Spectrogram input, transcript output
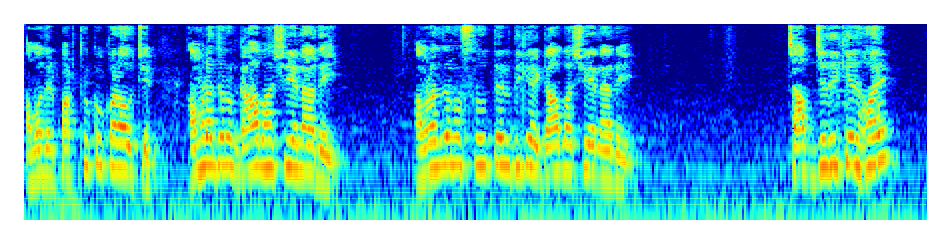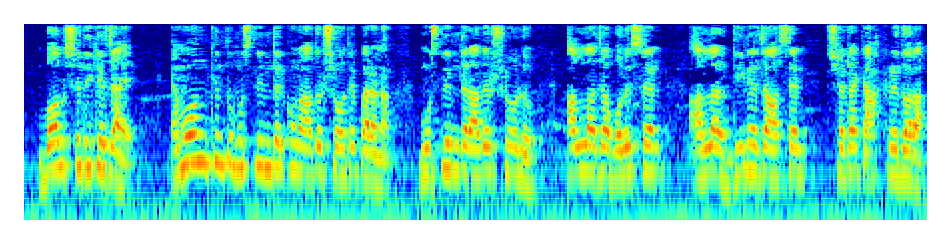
আমাদের পার্থক্য করা উচিত। আমরা যেন গা ভাসিয়ে না দেই। আমরা যেন স্রোতের দিকে গা ভাসিয়ে না দেই। চাপ যেদিকে হয়, বল সেদিকে যায়। এমন কিন্তু মুসলিমদের কোনো আদর্শ হতে পারে না। মুসলিমদের আদর্শ হলো, আল্লাহ যা বলেছেন, আল্লাহর দিনে যা আছেন, সেটাকে আঁকড়ে ধরা,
